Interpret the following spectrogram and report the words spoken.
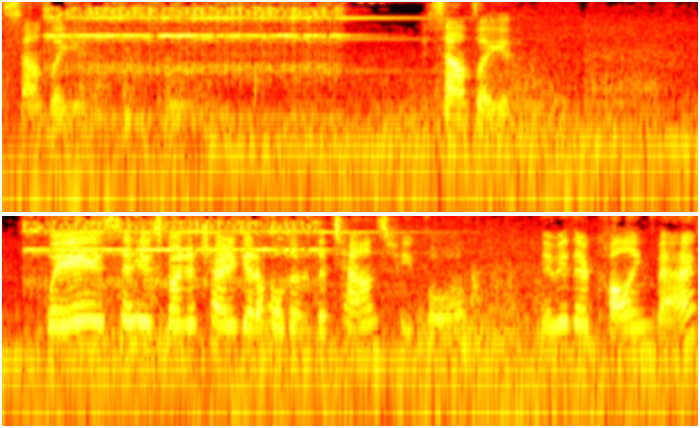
Sounds like it. It sounds like it. Wait, said he was going to try to get a hold of the townspeople. Maybe they're calling back?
